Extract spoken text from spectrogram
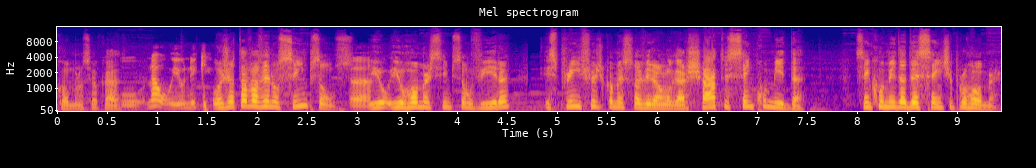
como no seu caso. O- não, e o Nick. Hoje eu tava vendo os Simpsons Ah. e, o- e o Homer Simpson vira. Springfield começou a virar um lugar chato e sem comida. Sem comida decente pro Homer.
